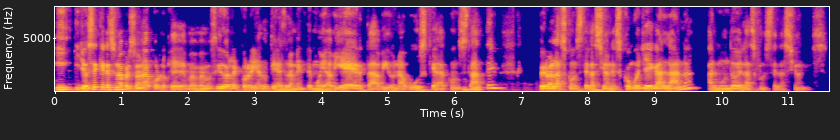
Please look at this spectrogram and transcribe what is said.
Y, yo sé que eres una persona, por lo que hemos ido recorriendo, tienes la mente muy abierta, ha habido una búsqueda constante. Pero a las constelaciones, ¿cómo llega Lana al mundo de las constelaciones?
